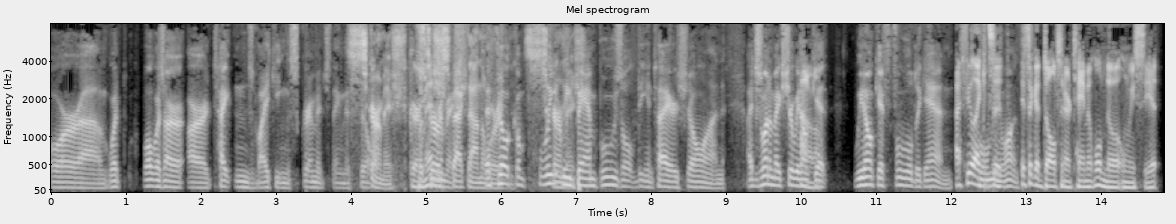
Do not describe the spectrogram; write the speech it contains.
or uh, what what was our our Titans Vikings scrimmage thing that Phil skirmish. Skirmish? Put respect on the that word. Phil completely Skirmish. bamboozled the entire show on. I just want to make sure we don't I don't get we don't get fooled again. I feel like Fool it's a, once. it's like adult entertainment. We'll know it when we see it.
